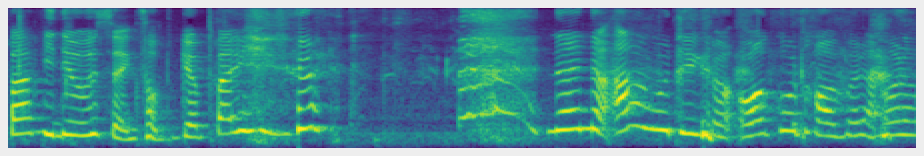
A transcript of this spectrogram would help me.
pas vidéo sexe, en tout cas pas vidéo. non, non, ah, mon dieu, rencontre, voilà, voilà.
